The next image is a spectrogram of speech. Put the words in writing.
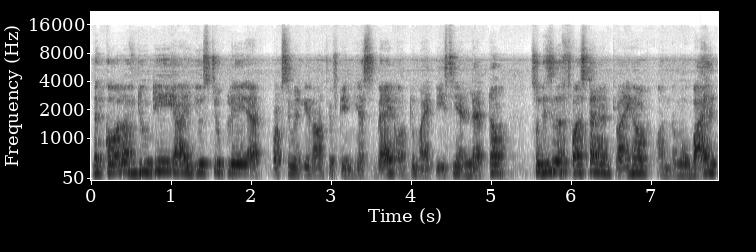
The Call of Duty I used to play approximately around 15 years back onto my PC and laptop. So this is the first time I'm trying out on the mobile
